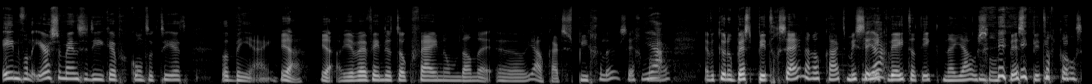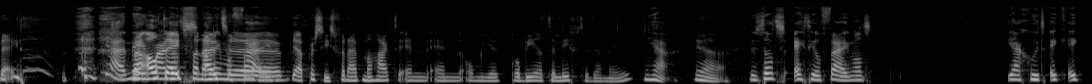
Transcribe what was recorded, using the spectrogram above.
een van de eerste mensen die ik heb gecontacteerd, dat ben jij. Ja, ja, ja, wij vinden het ook fijn om dan eh, ja, elkaar te spiegelen, zeg maar. Ja. En we kunnen ook best pittig zijn naar elkaar. Tenminste, Ja. ik weet dat ik naar jou soms best pittig kan zijn. Ja, nee, maar altijd vanuit, eh, ja, precies, vanuit mijn hart en, en om je proberen te liften daarmee. ja. Ja, Dus dat is echt heel fijn. Want ja, goed, ik, ik,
